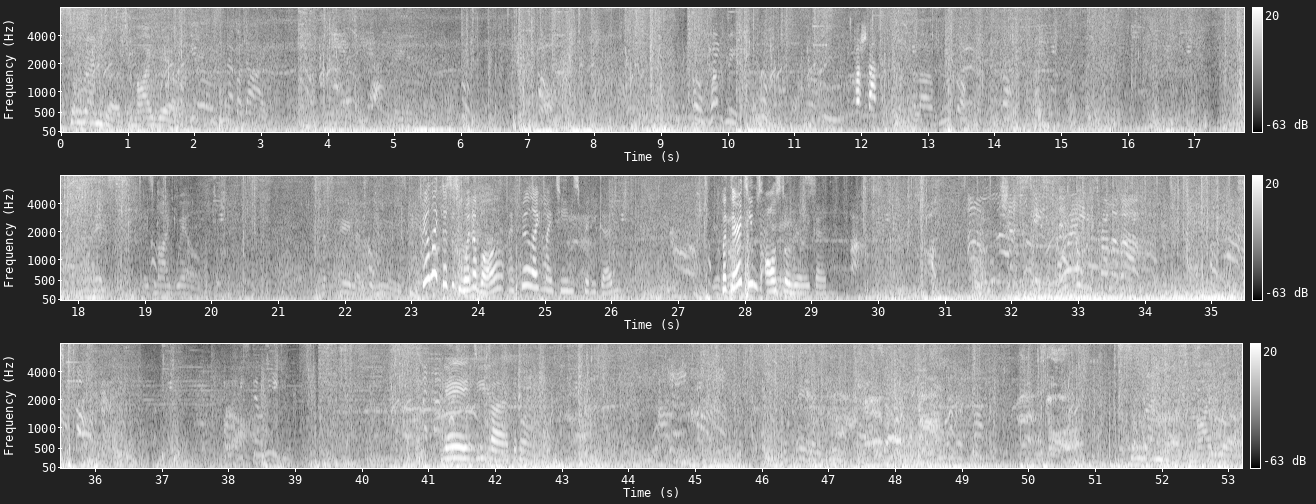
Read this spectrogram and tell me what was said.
Surrender to my will. Heroes never die. Oh, help me. This is my will. The payload moves. I feel like this is winnable. I feel like my team's pretty good. But their team's also really good. Yay, D.Va. Good one. Surrender to my will.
